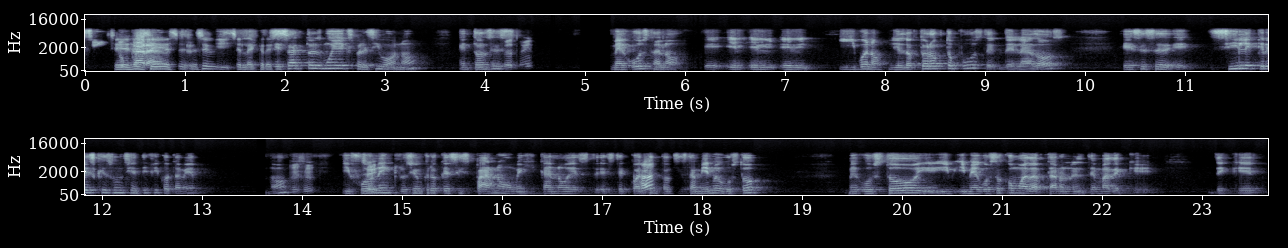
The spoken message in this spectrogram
sí, Sí, sí, sí, ese, ese Y- se la crees. Exacto, es muy expresivo, ¿no? Entonces, me gusta, ¿no? El, el- el- y bueno, y el Doctor Octopus de, de la 2, es ese, eh, sí le crees que es un científico también, ¿no? Y fue Sí. una inclusión, creo que es hispano o mexicano este, este cuate, entonces también me gustó. Me gustó y, y- y me gustó cómo adaptaron el tema de que, de que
